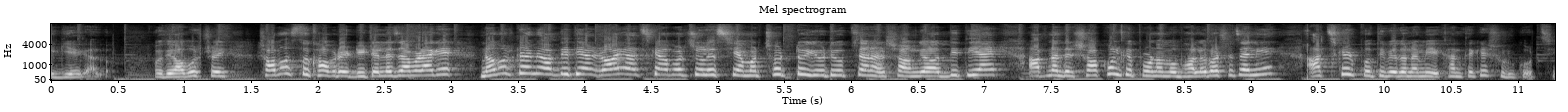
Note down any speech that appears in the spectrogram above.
এগিয়ে গেল। অতি অবশ্যই সমস্ত খবরের ডিটেলে যাওয়ার আগে নমস্কার, আমি অদ্বিতীয় রয়। আজকে আবার চলে এসেছি আমার ছোট্ট ইউটিউব চ্যানেল সঙ্গে অদ্বিতীয়ায়। আপনাদের সকলকে প্রণাম ও ভালোবাসা জানিয়ে আজকের প্রতিবেদন আমি এখান থেকে শুরু করছি।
